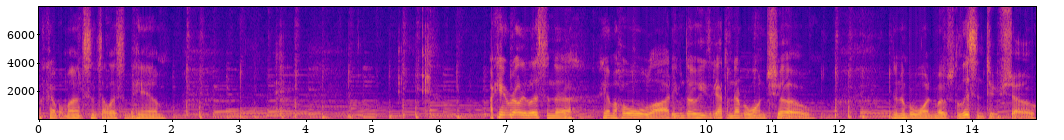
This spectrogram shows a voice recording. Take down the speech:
a couple months since I listened to him. I can't really listen to him a whole lot, even though he's got the number one show, the number one most listened to show.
